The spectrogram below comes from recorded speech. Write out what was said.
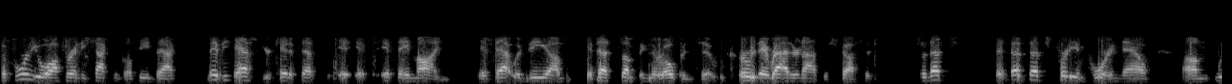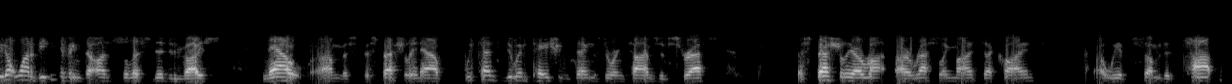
before you offer any technical feedback, maybe ask your kid if that's if if they mind, if that would be um if that's something they're open to, or would they rather not discuss it. So that's that, that that's pretty important now. Um, we don't want to be giving the unsolicited advice now, um, especially now. We tend to do impatient things during times of stress, especially our our wrestling mindset clients. Uh, we have some of the top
